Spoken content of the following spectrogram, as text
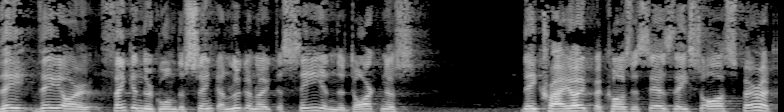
they, they are thinking they're going to sink and looking out to sea in the darkness. They cry out because it says they saw a spirit.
